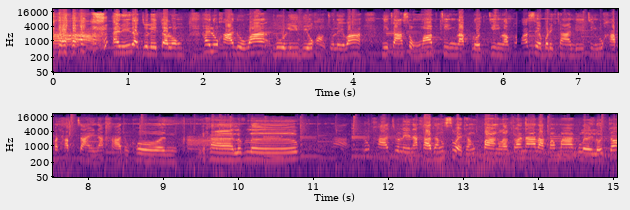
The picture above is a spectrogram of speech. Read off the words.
ค่ะ อันนี้เดี๋ยวจุเลจะลงให้ลูกค้าดูว่าดูรีวิวของจุเลว่า มีการส่งมอบจริงรับรถจริง แล้วก็ว่าเซลล์บริการดีจริงลูกค้าประทับใจนะคะ ทุกคนค่ะนี่ค่ะเลิฟเลิฟค่ะ ลูกค้าจุเลนะคะ ทั้งสวยทั้งปังแล้วก็น่ารักมากๆเลยรถก็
